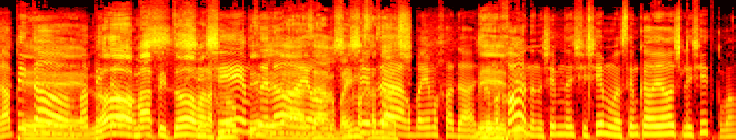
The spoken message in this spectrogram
מה פתאום, אה, מה לא, פתאום. מה פתאום, אנחנו 60 אופטימיים, זה לא היום, זה 40 60 זה החדש. ה-40 החדש. זה. נכון, אנשים בני 60 עושים קריירה שלישית כבר.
